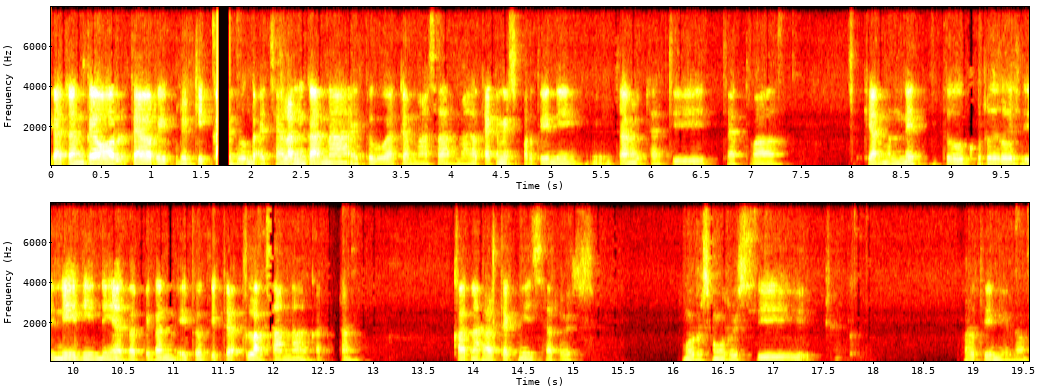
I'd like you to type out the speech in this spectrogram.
kadang teori, teori pendidikan itu nggak jalan karena itu ada masa-masa teknis seperti ini. Misalnya udah di jadwal sekian menit itu guru ini ini ini ya, tapi kan itu tidak terlaksana kadang karena hal teknis harus ngurus-ngurusi seperti ini loh.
